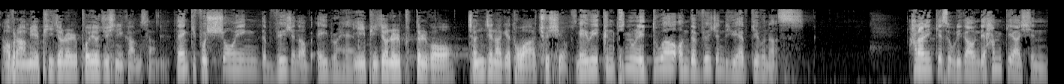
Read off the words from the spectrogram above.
아브라함의 비전을 보여주시니 감사합니다. Thank you for showing the vision of Abraham. 이 비전을 붙들고 전진하게 도와주시옵소서. May we continually dwell on the vision that you have given us. 하나님께서 우리 가운데 함께 하신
